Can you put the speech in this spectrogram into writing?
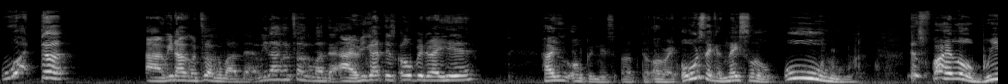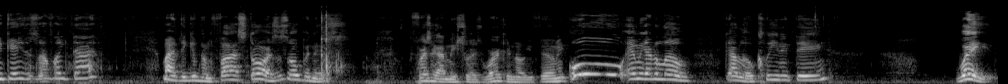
What the... All right, we're not going to talk about that. We're not going to talk about that. All right, we got this open right here. How you open this up, though? All right. Oh, it's like a nice little... Ooh. This fire little briefcase and stuff like that. Might have to give them five stars. Let's open this. First, I gotta make sure it's working though, you feel me? Ooh, and we got a little, got a little cleaning thing. Wait.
